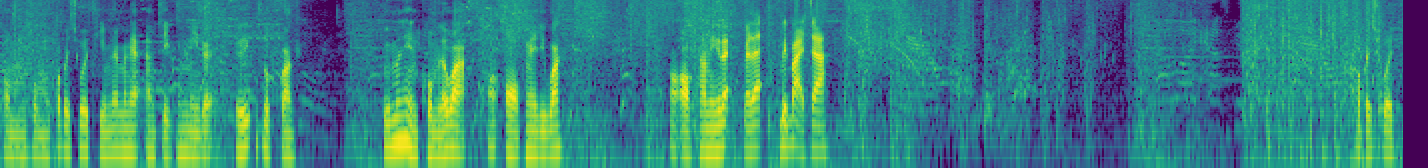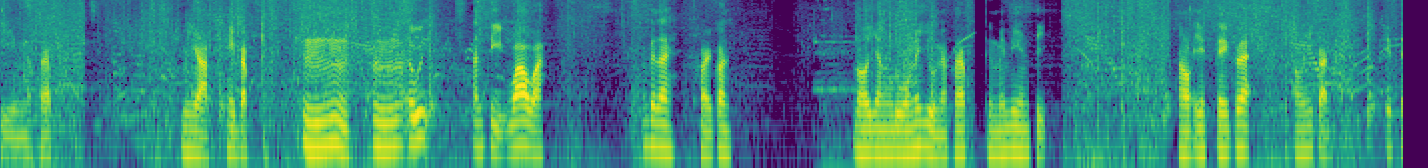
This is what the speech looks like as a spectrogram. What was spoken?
ผมผมก็ไปช่วยทีมได้ไหมเนี่ยอันติพวกนี้ด้วยเฮ้ยหลบก่อนเฮ้ยมันเห็นผมแล้วว่ะเอาออกไงดีวะเอาออกทางนี้แหละไปแล้วบ๊ายบายจ้าเข้าไปช่วยทีมนะครับ ไม่อยากให้แบบ อืมอืมอุ้ยอันติว่าวะไม่เป็นไรถอยก่อน เรายังลวงได้อยู่นะครับ ถึงไม่มีอันติ เอาเอฟเตก็ได้เอานี่ก่อนเอฟเต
